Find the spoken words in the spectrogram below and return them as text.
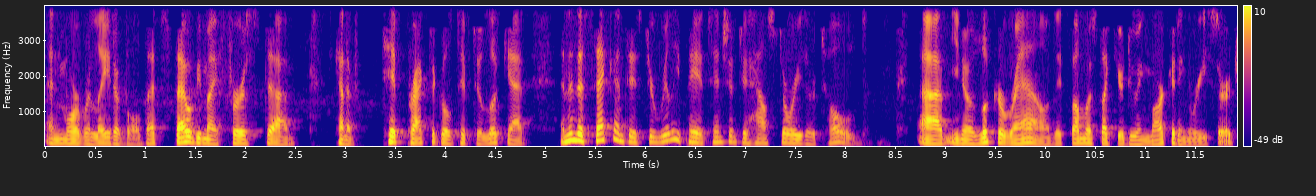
and more relatable that's that would be my first uh, kind of tip practical tip to look at and then the second is to really pay attention to how stories are told uh, you know, look around. It's almost like you're doing marketing research.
